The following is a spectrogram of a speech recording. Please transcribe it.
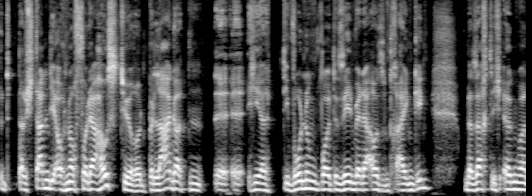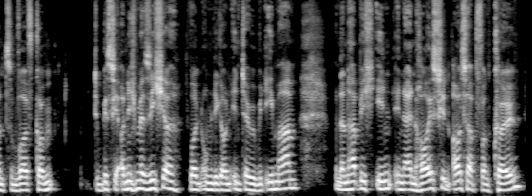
Und dann standen die auch noch vor der Haustüre und belagerten äh, äh, hier die Wohnung, wollte sehen, wer da aus und rein ging. Und da sagte ich irgendwann zum Wolf, komm, du bist ja auch nicht mehr sicher, wollten unbedingt auch ein Interview mit ihm haben. Und dann habe ich ihn in ein Häuschen außerhalb von Köln,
